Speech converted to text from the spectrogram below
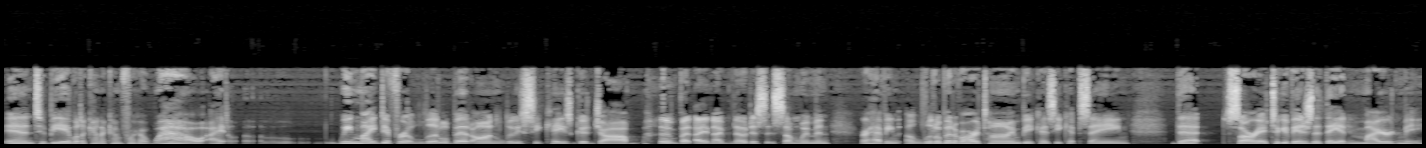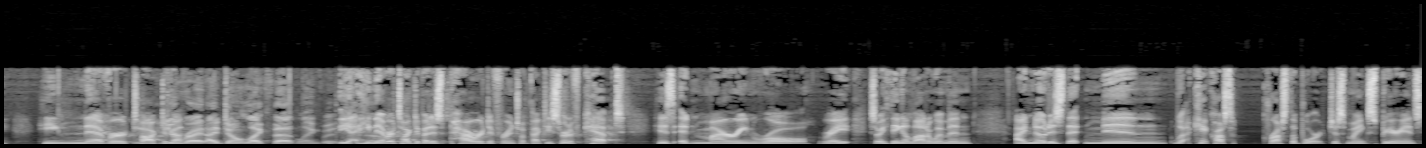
And to be able to kind of come forward, go, wow, I, we might differ a little bit on Louis C.K.'s good job, but I, and I've noticed that some women are having a little bit of a hard time because he kept saying that, sorry, I took advantage that they admired me. He never talked about You're about right. I don't like that language. yeah, he never talked about his power differential. In fact, he sort of kept his admiring role, right? So I think a lot of women, I noticed that men, well, I can't cross across the board, just my experience,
